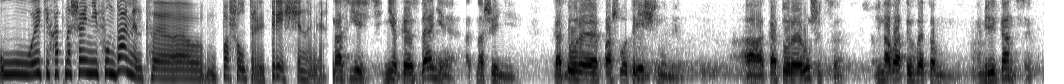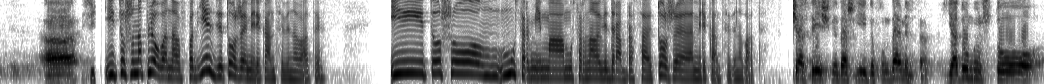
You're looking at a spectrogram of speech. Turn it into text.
у цих отношений фундамент е, пішов трі- тріщинами. У нас есть некое здание отношений, которое пошло трещинами, а, которое рушится. Виноваты в этом американцы. А, сейчас І то, що напльовано в під'їзді, теж американці винуваті. І то, що мусор мимо мусорного відра бросають, теж американці винуваті. Сейчас трещины дошли и до фундамента. Я думаю, что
